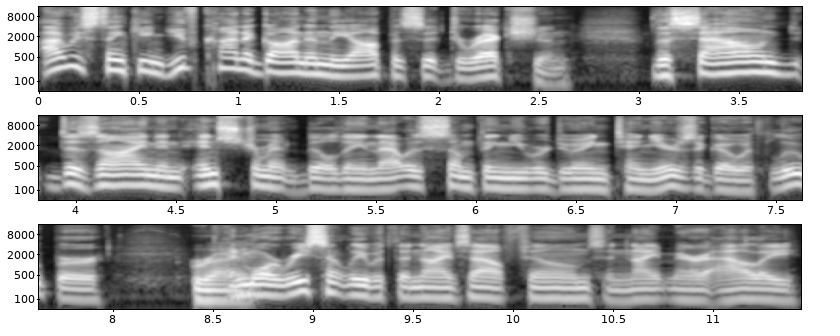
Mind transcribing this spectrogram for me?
I- was thinking you've kind of gone in the opposite direction. The sound design and instrument building, that was something you were doing 10 years ago with Looper. right And more recently with the Knives Out films and Nightmare Alley,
